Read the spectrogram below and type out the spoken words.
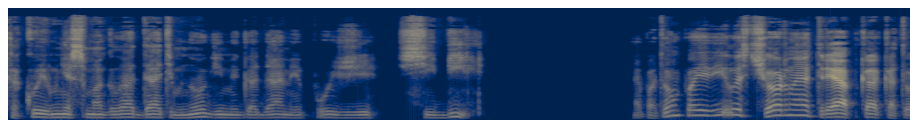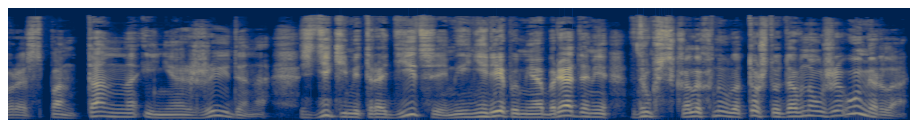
какой мне смогла дать многими годами позже Сибиль. А потом появилась черная тряпка, которая спонтанно и неожиданно, с дикими традициями и нелепыми обрядами вдруг сколыхнула то, что давно уже умерло.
